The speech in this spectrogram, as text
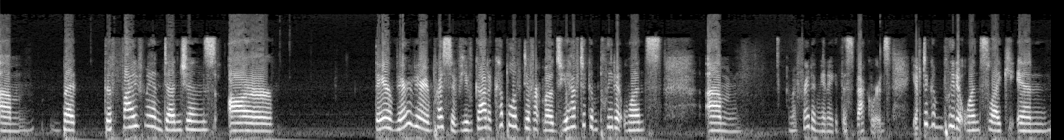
um, but the five man dungeons are they are very very impressive you've got a couple of different modes you have to complete it once um, i'm afraid i'm going to get this backwards you have to complete it once like in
